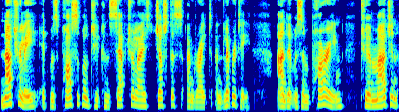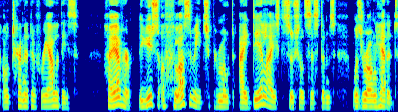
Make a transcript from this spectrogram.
Naturally, it was possible to conceptualize justice and right and liberty, and it was empowering to imagine alternative realities. However, the use of philosophy to promote idealized social systems was wrong headed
